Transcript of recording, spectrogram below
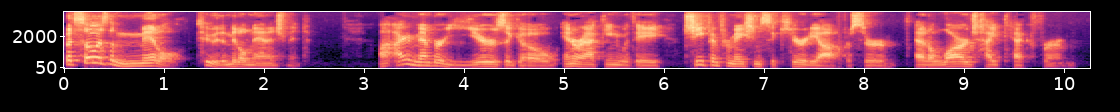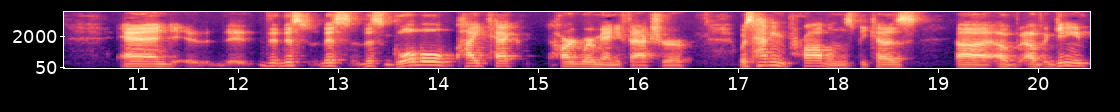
But so is the middle too, the middle management. I remember years ago interacting with a chief information security officer at a large high-tech firm. And this, this, this global high-tech hardware manufacturer was having problems because uh, of, of, getting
